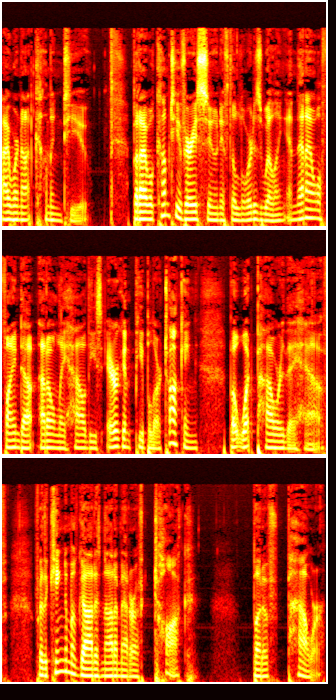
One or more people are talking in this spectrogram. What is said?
I were not coming to you. But I will come to you very soon if the Lord is willing, and then I will find out not only how these arrogant people are talking, but what power they have. For the kingdom of God is not a matter of talk, but of power.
